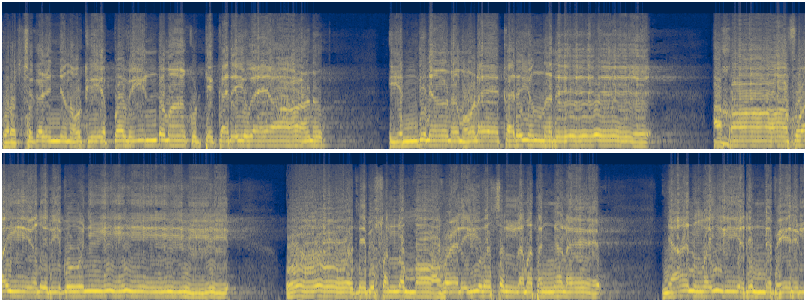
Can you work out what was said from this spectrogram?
കുറച്ചു കഴിഞ്ഞു നോക്കിയപ്പോ വീണ്ടും ആ കുട്ടി കരയുകയാണ്. എന്തിനാണ് മോളെ കരയുന്നത്? ഓ നബി സല്ലല്ലാഹു അലൈഹി വസല്ലമ തങ്ങളെ ഞാൻ വൈകിയതിന്റെ പേരിൽ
